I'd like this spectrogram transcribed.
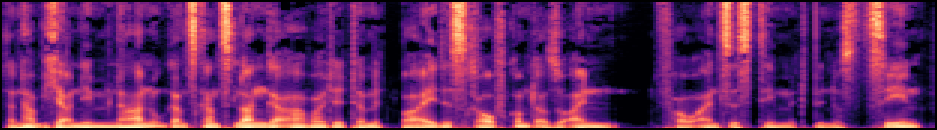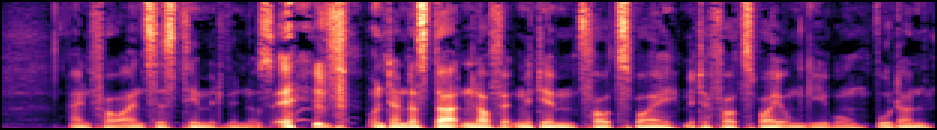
Dann habe ich ja an dem Nano ganz, ganz lang gearbeitet, damit beides raufkommt. Also ein V1-System mit Windows 10, ein V1-System mit Windows 11 und dann das Datenlaufwerk mit dem V2, mit der V2-Umgebung, wo dann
